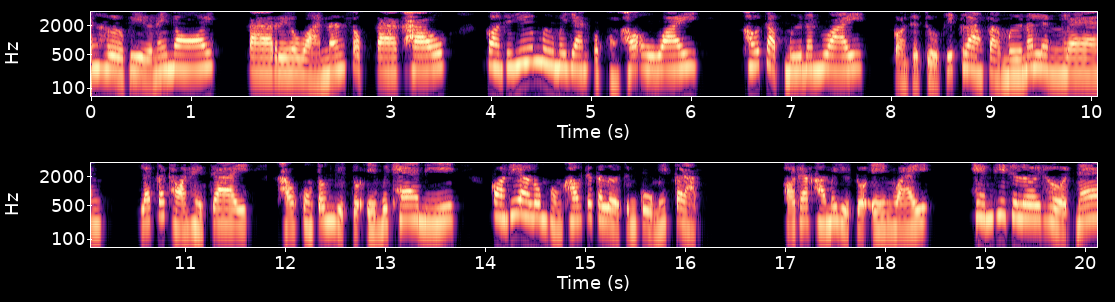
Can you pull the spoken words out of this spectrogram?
งเห่อเผียน้อยๆตาเรียวหวานนั้นสบตาเขา ก่อนจะยื่นมือมายันอกของเขาเอาไว้ เขาจับมือนั้นไว้ ก่อนจะจูบที่กลางฝ่ามือนั่นแรงๆ และก็ถอนหายใจ เขาคงต้องหยุดตัวเองไว้แค่นี้ ก่อนที่อารมณ์ของเขาจะเตลิดจนกูไม่กลับ เพราะถ้าเขาไม่หยุดตัวเองไว้ เห็นที่จะเลยเถิดแน่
